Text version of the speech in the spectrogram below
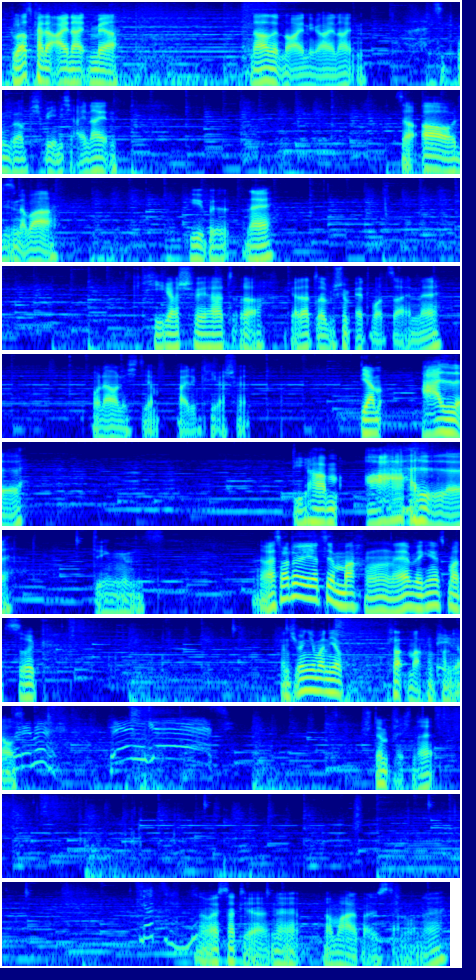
Du hast keine Einheiten mehr. Na, sind noch einige Einheiten. Das sind unglaublich wenig Einheiten. So, oh, die sind aber übel, ne? Kriegerschwert. Ach, ja, das soll bestimmt Edward sein, ne? Oder auch nicht. Die haben beide Kriegerschwert. Die haben alle die haben alle Dings. Was sollte er jetzt hier machen? Ne? Wir gehen jetzt mal zurück. Kann ich irgendjemand hier platt machen von hier aus? Stimmt nicht, ne? Aber es hat ja eine normale Ballista nur, ne?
